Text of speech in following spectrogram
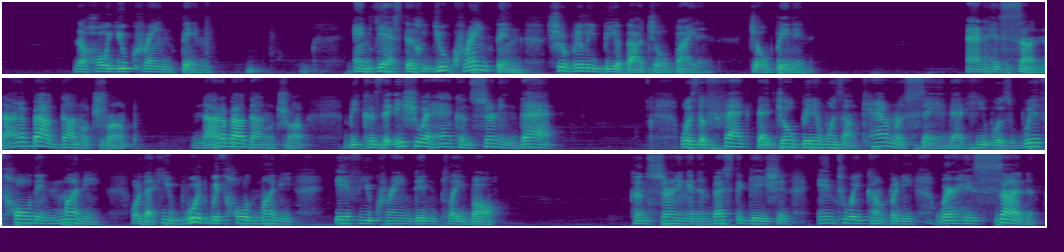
the whole Ukraine thing and yes, the Ukraine thing should really be about Joe Biden, Joe Biden, and his son, not about Donald Trump, not about Donald Trump, because the issue at hand concerning that was the fact that Joe Biden was on camera saying that he was withholding money or that he would withhold money if Ukraine didn't play ball concerning an investigation into a company where his son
